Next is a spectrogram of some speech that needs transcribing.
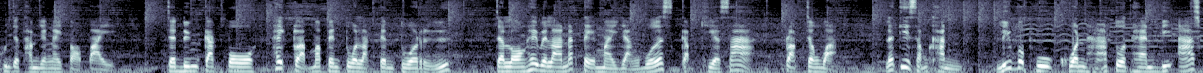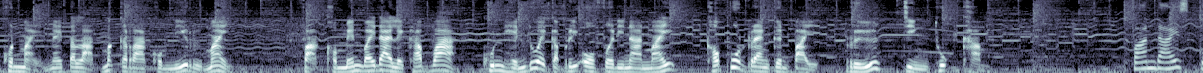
คุณจะทำยังไงต่อไป จะดึงกักโปให้กลับมาเป็นตัวหลักเต็มตัวหรือ จะลองให้เวลานักเตะใหม่อย่างเวิร์สกับเคียซ่าปรับจังหวะ และที่สำคัญ ลิเวอร์พูลควรหาตัวแทนดีอาร์สคนใหม่ในตลาดมกราคมนี้หรือไม่ ฝากคอมเมนต์ไว้ได้เลยครับว่า คุณเห็นด้วยกับริโอเฟอร์ดินานไหม เขาพูดแรงเกินไป หรือจริงทุกคำฟานไดส์โก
